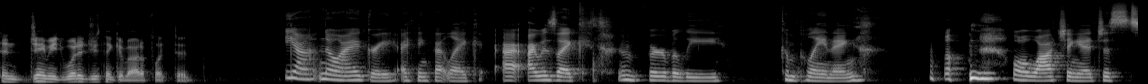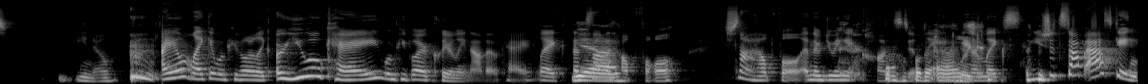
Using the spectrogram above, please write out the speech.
And Jamie, what did you think about Afflicted? Yeah, no, I agree. I think that like I, I was like verbally complaining while watching it. Just you know, I don't like it when people are like, "Are you okay?" When people are clearly not okay. Like that's Yeah. not helpful. It's just not helpful, and they're doing it constantly. and ask. I'm like, you should stop asking.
